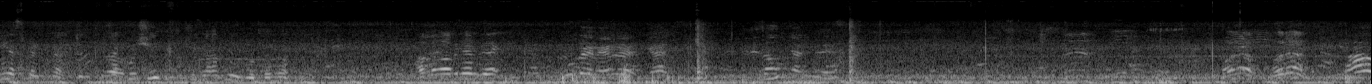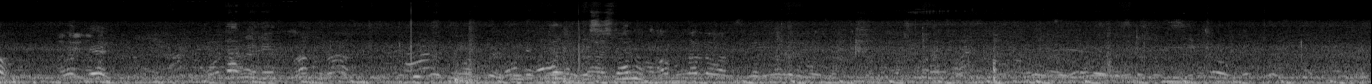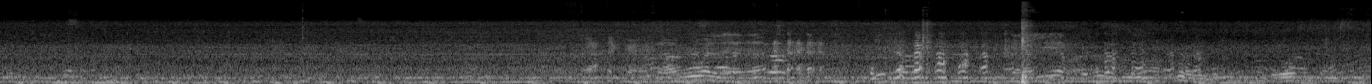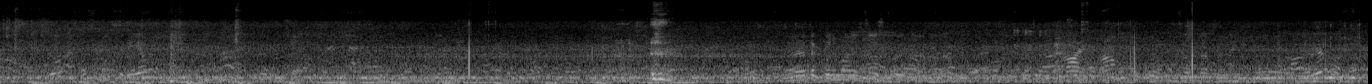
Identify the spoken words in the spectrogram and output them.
Несколько заключить, чуть на одну будут. Aga abi nerede? Buradayım Emre. Gel. Filiz al kendini. Baran. Al. Alıp gel. Oradan gelin. Bak bak. Oğlum bir var mı? Geçiş var mı? Bunlar da var. Bunlar da var. Я так понимаю, здесь будет. Наверное.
